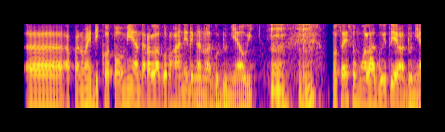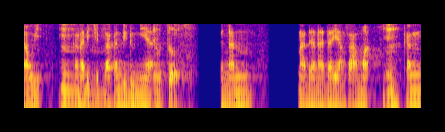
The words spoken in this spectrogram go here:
uh, apa namanya dikotomi antara lagu rohani dengan lagu duniawi. Mm. Mm. Menurut saya semua lagu itu ya duniawi mm. karena diciptakan di dunia. Ya, betul. Dengan nada-nada yang sama. Mm. Kan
